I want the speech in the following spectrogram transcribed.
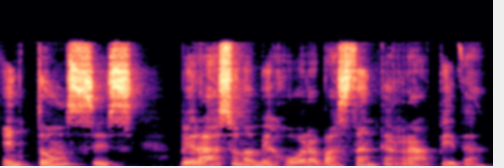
entonces verás una mejora bastante rápida.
